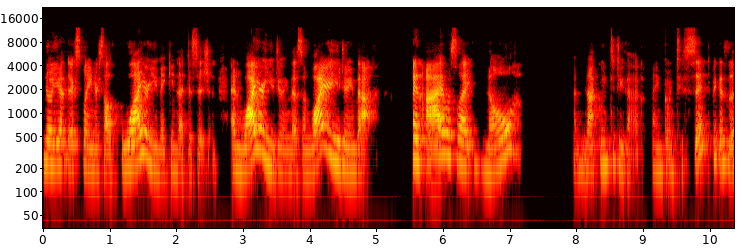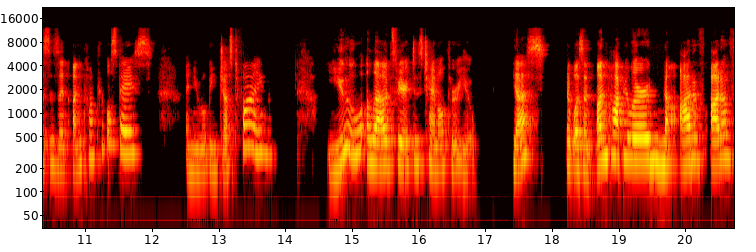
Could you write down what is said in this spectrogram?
No, you have to explain yourself. Why are you making that decision? And why are you doing this? And why are you doing that? And I was like, no, I'm not going to do that. I'm going to sit because this is an uncomfortable space and you will be just fine. You allowed spirit to channel through you. Yes, it was an unpopular, not out of out of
